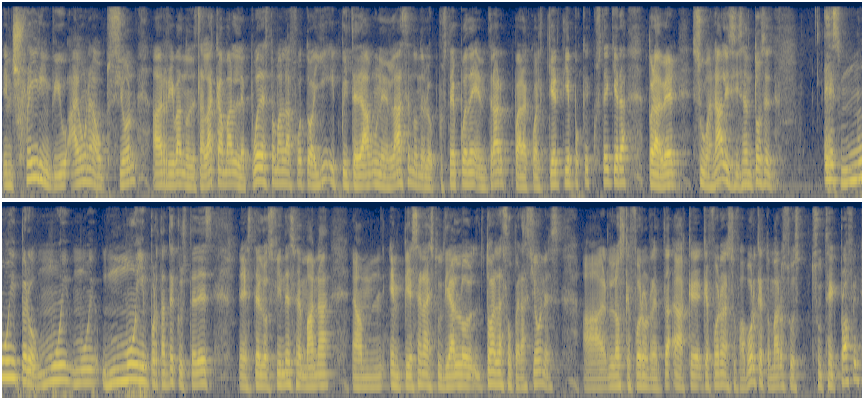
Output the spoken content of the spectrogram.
En TradingView hay una opción arriba donde está la cámara, le puedes tomar la foto allí y te da un enlace donde lo, usted puede entrar para cualquier tiempo que usted quiera para ver su análisis. Entonces, es muy, pero muy, muy, muy importante que ustedes este, los fines de semana empiecen a estudiar todas las operaciones los que fueron, que, fueron a su favor, que tomaron su, su, take profit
